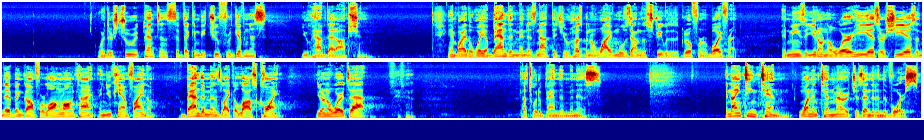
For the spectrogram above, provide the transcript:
Where there's true repentance, if there can be true forgiveness, you have that option. And by the way, abandonment is not that your husband or wife moves down the street with his girlfriend or boyfriend. It means that you don't know where he is or she is, and they've been gone for a long, long time, and you can't find them. Abandonment is like a lost coin. You don't know where it's at. That's what abandonment is. In 1910, 1 in 10 marriages ended in divorce.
